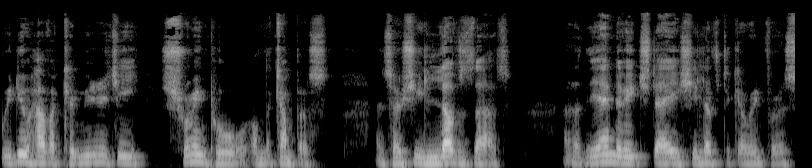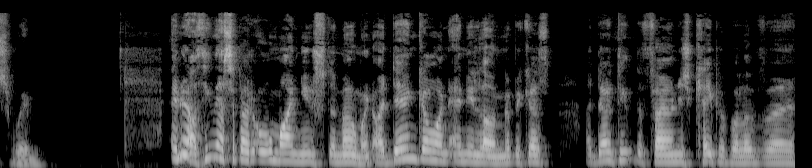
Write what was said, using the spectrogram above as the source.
we do have a community swimming pool on the campus. And so she loves that. And at the end of each day, she loves to go in for a swim. Anyway, I think that's about all my news for the moment. I don't go on any longer because I don't think the phone is capable of uh,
